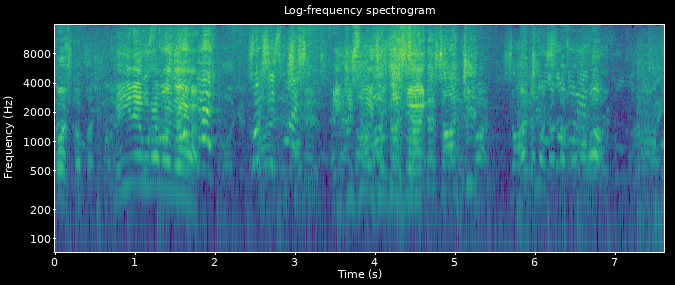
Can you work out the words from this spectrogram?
Koş toplar. ve yine vuramadı. Koş İsmail. İkisi de çok hızlı. sen de sakin. Bak. Haydi.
